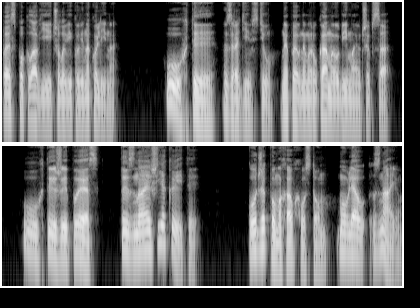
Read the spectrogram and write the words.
Пес поклав її чоловікові на коліна. Ух ти. зрадів Стю, непевними руками обіймаючи пса. Ух ти ж і пес. Ти знаєш, який ти? Коджак помахав хвостом, мовляв, знаю.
